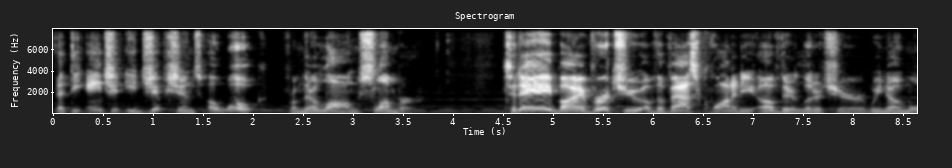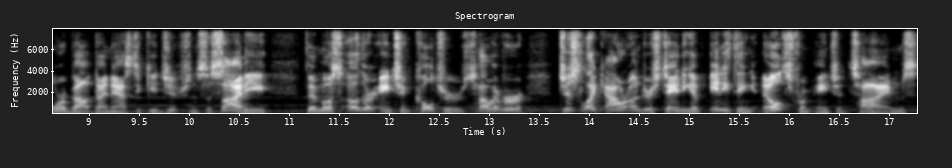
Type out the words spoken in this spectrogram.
that the ancient Egyptians awoke from their long slumber. Today, by virtue of the vast quantity of their literature, we know more about dynastic Egyptian society than most other ancient cultures. However, just like our understanding of anything else from ancient times,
